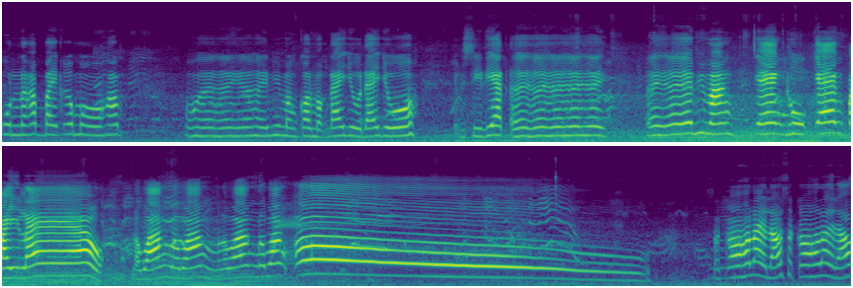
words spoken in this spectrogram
กุลนะครับไบเกอร์โมครับโอ้ยเฮ้ยเฮ้ยเฮ้ยพี่มังกรบอกได้อยู่ได้อยู่อย่าไปซีเรียสเฮ้ยเฮ้ยเฮ้ยเฮ้ยเฮ้ยเฮ้ยเฮ้ยพี่มังแย่งถูกแย่งไปแล้ว ระวังระวังระวังระวังโอ้ สกอร์เท่าไหร่แล้ว สกอร์เท่าไหร่แล้ว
